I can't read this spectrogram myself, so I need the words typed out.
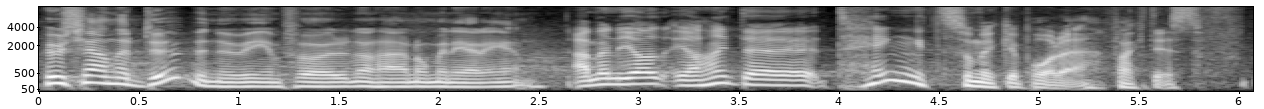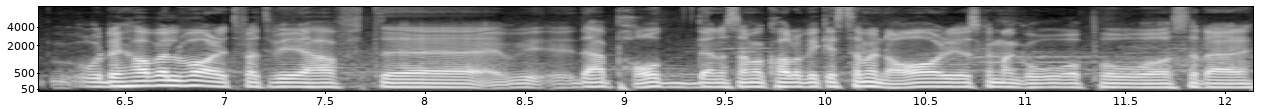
hur känner du nu inför den här nomineringen? Ja, men jag, jag har inte tänkt så mycket på det faktiskt. Och det har väl varit för att vi har haft eh, den här podden och har man kollat vilket seminarium ska man gå på och sådär.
